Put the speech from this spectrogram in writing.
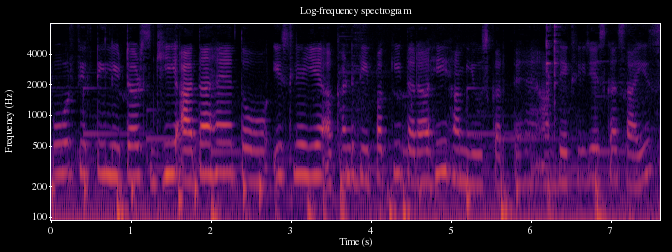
450 लीटर्स घी आता है तो इसलिए ये अखंड दीपक की तरह ही हम यूज़ करते हैं। आप देख लीजिए इसका साइज़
